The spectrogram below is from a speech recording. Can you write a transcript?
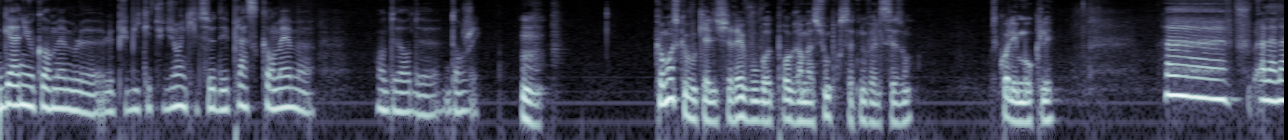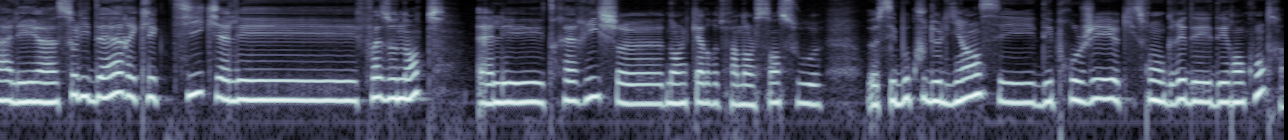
gagne quand même le, public étudiant et qu'il se déplace quand même en dehors d'Angers. Hmm. Comment est-ce que vous qualifierez, vous, votre programmation pour cette nouvelle saison? C'est quoi les mots-clés? Euh, ah là là, elle est euh, solidaire, éclectique, elle est foisonnante, elle est très riche euh, dans le cadre, enfin dans le sens où c'est beaucoup de liens, c'est des projets qui se font au gré des, rencontres.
